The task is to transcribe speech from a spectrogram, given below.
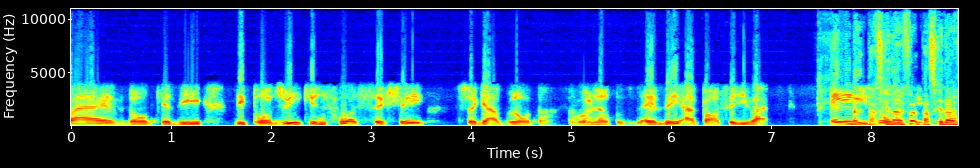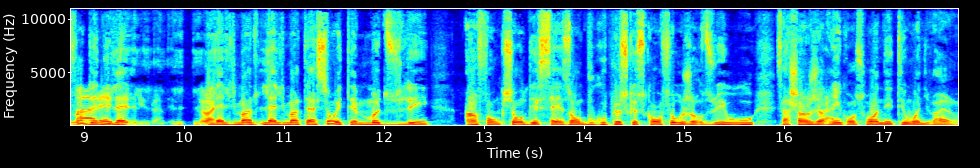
fèves. Donc, il y a des, des produits qui, une fois séchés, se gardent longtemps. Ça va leur aider à passer l'hiver. Et Parce que dans le fond, parce que dans le fond, Denis, la-. Ouais. l'alimentation était modulée en fonction des saisons, beaucoup plus que ce qu'on fait aujourd'hui où ça change rien qu'on soit en été ou en hiver. là.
